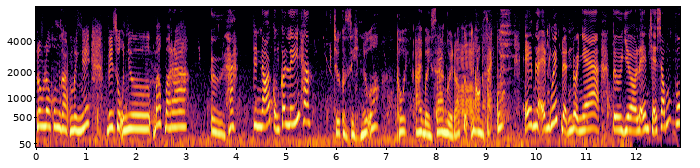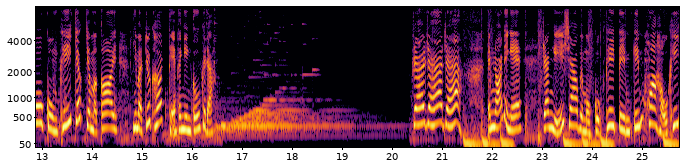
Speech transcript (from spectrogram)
lâu lâu không gặp mình ấy. Ví dụ như Barbara Ừ ha. Trinh nói cũng có lý ha. Chứ còn gì nữa. Thôi ai bày ra người đó tự đi mà giải quyết. Em là em quyết định rồi nha. Từ giờ là em sẽ sống vô cùng khí chất cho mà coi. Nhưng mà trước hết thì em phải nghiên cứu cái đã. Ra ra ra. Em nói này nghe. Ra nghĩ sao về một cuộc thi tìm kiếm hoa hậu khí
